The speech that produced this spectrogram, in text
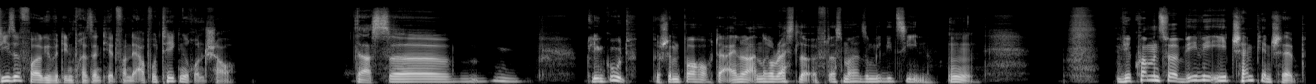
Diese Folge wird Ihnen präsentiert von der Apothekenrundschau. Das äh, klingt gut. Bestimmt braucht auch der ein oder andere Wrestler öfters mal so Medizin. Hm. Wir kommen zur WWE Championship.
